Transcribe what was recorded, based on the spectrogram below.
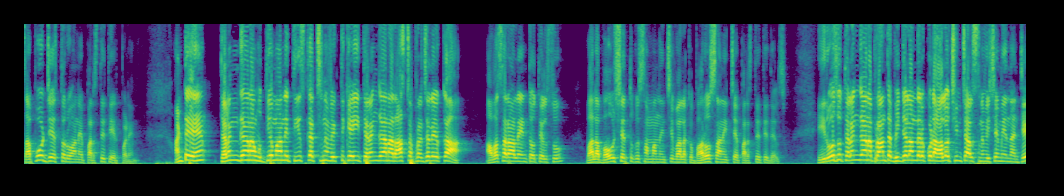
సపోర్ట్ చేస్తారు అనే పరిస్థితి ఏర్పడింది. అంటే తెలంగాణ ఉద్యమాన్ని తీసుకొచ్చిన వ్యక్తికే ఈ తెలంగాణ రాష్ట్ర ప్రజల యొక్క అవసరాలేంటో తెలుసు. వాళ్ళ భవిష్యత్తుకు సంబంధించి వాళ్ళకు భరోసానిచ్చే పరిస్థితి తెలుసు. ఈరోజు తెలంగాణ ప్రాంత బిడ్డలందరూ కూడా ఆలోచించాల్సిన విషయం ఏంటంటే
